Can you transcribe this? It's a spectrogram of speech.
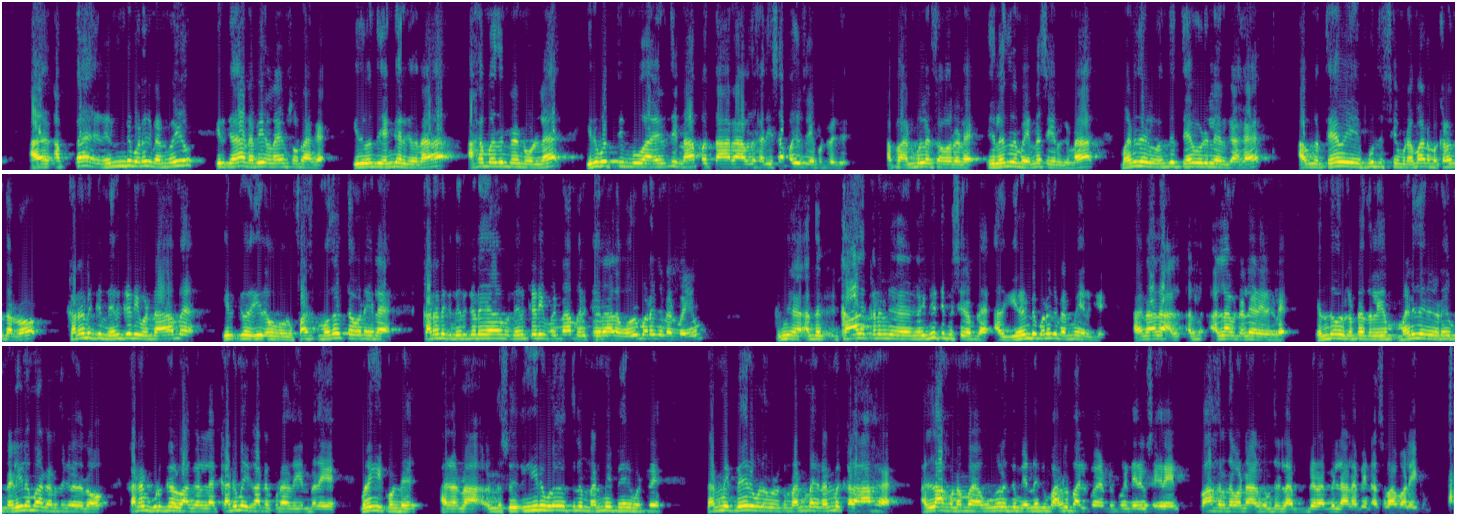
அது- அப்ப ரெண்டு மடங்கு நன்மையும் இருக்கதா நபீர் நாயம் சொல்றாங்க. இது வந்து எங்க இருக்குதுன்னா அகமதுன்ற நூல்ல இருபத்தி மூவாயிரத்தி நாற்பத்தி ஆறாவது ஹதீஸா பதிவு செய்யப்பட்டிருக்கு. அப்ப அன்புள்ள சகோதரர்களே இதுல இருந்து நம்ம என்ன செய்யறோம்னா மனிதர்கள் வந்து தேவையுள்ள இருக்காக அவங்க தேவையை பூர்த்தி செய்ய முடியாம நம்ம கடன் தர்றோம். கடனுக்கு நெருக்கடி பண்ணாம இருக்கிற முதல் தவணையில கடனுக்கு நெருக்கடியா நெருக்கடி பண்ணாம இருக்கிறதுனால ஒரு மடங்கு நன்மையும் அந்த கால கடன் நீட்டிப்பு செய்யறோம்ல அதுக்கு இரண்டு மடங்கு நன்மை இருக்கு. அதனால அல் அல் அல்லாவின் நல்ல இடையர்களே எந்த ஒரு கட்டத்திலையும் மனிதர்களிடையும் நளினமா நடந்துக்கிறதுனோ கடன் கொடுக்கல் வாங்கல்ல கடுமை காட்டக்கூடாது என்பதை விளங்கி கொண்டு அதில் நான் இந்த இரு உலகத்திலும் நன்மை பேறு பெற்று நன்மை பேறு உலகம் நன்மை நன்மைகள் ஆக அல்லாஹ் நம்ம உங்களுக்கும் என்னுக்கும் அருள் பாலிப்பா என்று கூறி நிறைவு செய்கிறேன். வாகிருந்தவன் அலமதுல்லா ரபில் ஆலமீன். அஸ்ஸலாமு அலைக்கும்.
